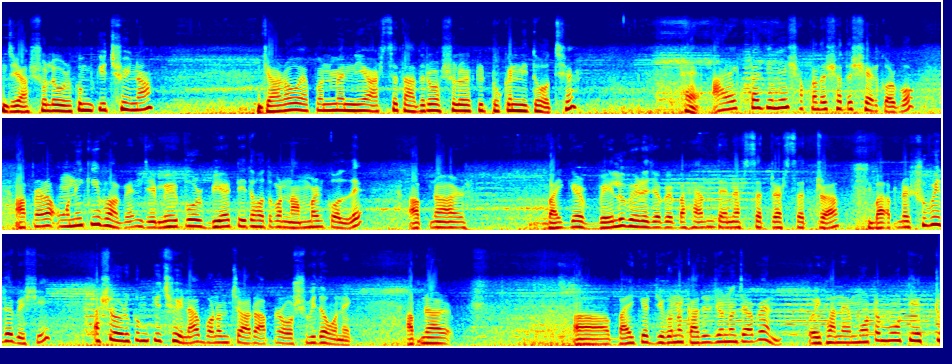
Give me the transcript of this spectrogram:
যে আসলে ওরকম কিছুই না। যারাও অ্যাপয়েন্টমেন্ট নিয়ে আসছে, তাদেরও আসলে একটি টোকেন নিতে হচ্ছে। হ্যাঁ আরেকটা জিনিস আপনাদের সাথে শেয়ার করব। আপনারা অনেকেই ভাবেন যে মিরপুর বিআরটিতে হয়তো নাম্বার করলে আপনার বাইকের ভ্যালু বেড়ে যাবে বা হ্যান ত্যান অ্যাটসেট্রা অ্যাটসেট্রা বা আপনার সুবিধা বেশি। আসলে ওরকম কিছুই না, বরঞ্চ আরও আপনার অসুবিধা অনেক। আপনার বাইকের যে কোনো কাজের জন্য যাবেন, ওইখানে মোটামুটি একটু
